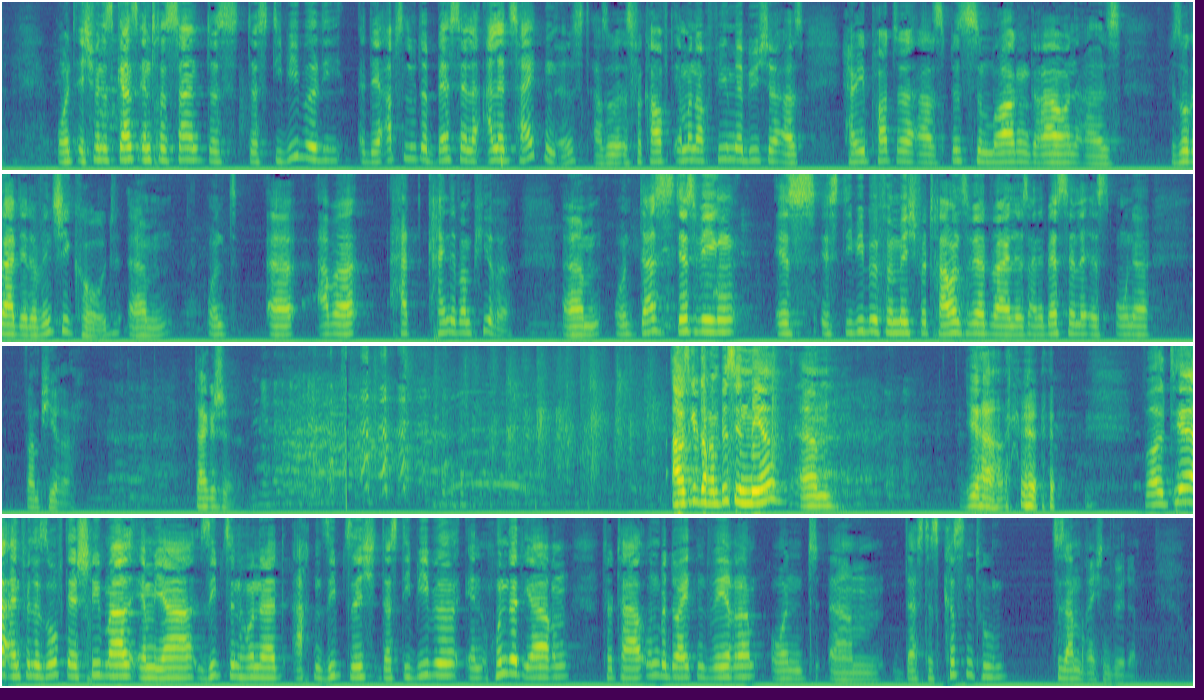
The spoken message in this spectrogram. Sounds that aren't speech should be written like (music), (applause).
Und ich finde es ganz interessant, dass, dass die Bibel die, der absolute Bestseller aller Zeiten ist. Also es verkauft immer noch viel mehr Bücher als Harry Potter, als Bis zum Morgengrauen, als sogar der Da Vinci Code. Ähm, und, äh, aber hat keine Vampire. Ähm, und das, deswegen ist, ist die Bibel für mich vertrauenswert, weil es eine Bestseller ist ohne Vampire. Dankeschön. Aber es gibt noch ein bisschen mehr. Ähm, ja. (laughs) Voltaire, ein Philosoph, der schrieb mal im Jahr 1778, dass die Bibel in 100 Jahren total unbedeutend wäre und ähm, dass das Christentum zusammenbrechen würde.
